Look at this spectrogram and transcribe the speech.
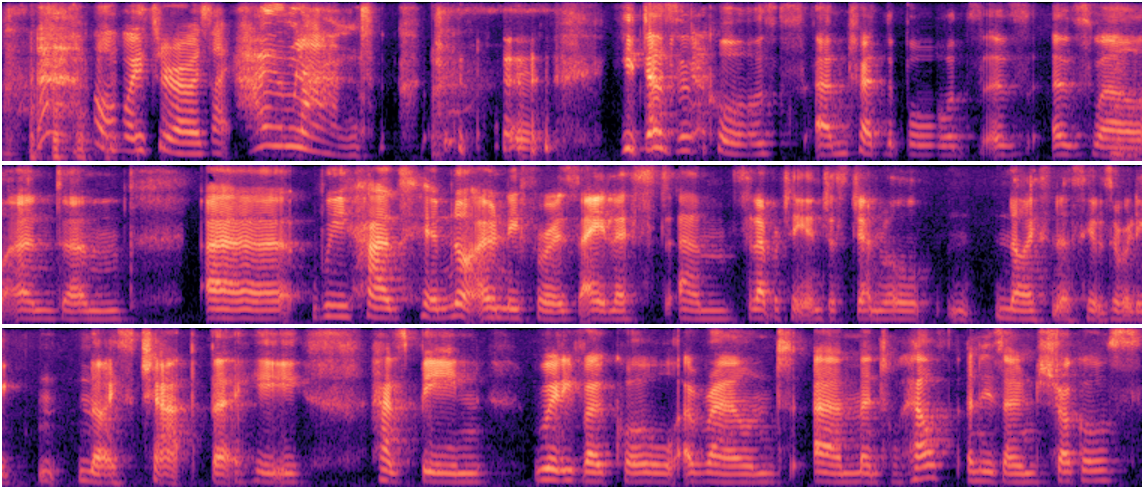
Halfway through, I was like, Homeland. he does, of course, um, tread the boards as as well, and um, uh, we had him not only for his A-list um, celebrity and just general n- niceness. He was a really n- nice chap, but he has been really vocal around um, mental health and his own struggles.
